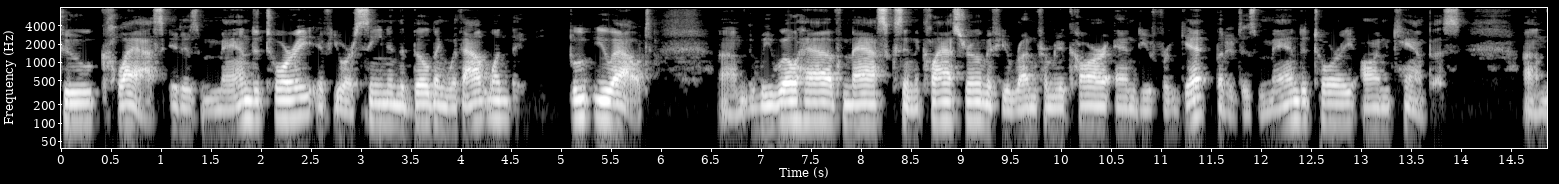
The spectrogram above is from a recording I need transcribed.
to class. It is mandatory. If you are seen in the building without one, they boot you out. Um, we will have masks in the classroom if you run from your car and you forget, but it is mandatory on campus. Um,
